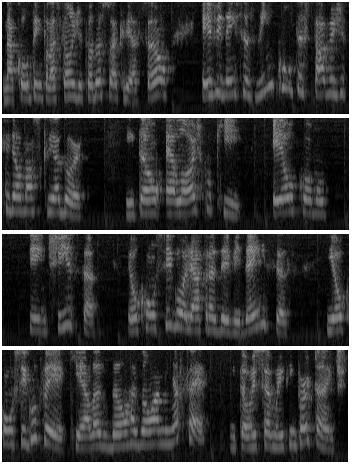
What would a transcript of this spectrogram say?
na contemplação de toda a sua criação, evidências incontestáveis de que ele é o nosso Criador. Então, é lógico que eu, como cientista, eu consigo olhar para as evidências e eu consigo ver que elas dão razão à minha fé. Então, isso é muito importante.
